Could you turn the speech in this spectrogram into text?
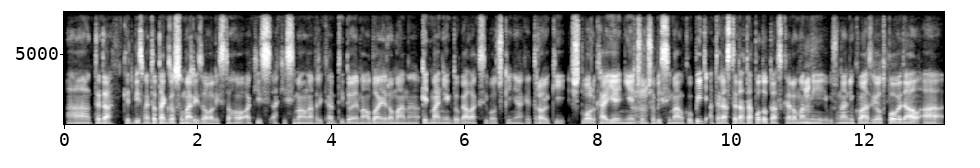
A teda, keď by sme to tak zosumarizovali, z toho, aký, aký si mal napríklad ty dojem, alebo aj Roman, keď má niekto Galaxy Watchky, nejaké trojky, štvorka je niečo, Mhm. čo by si mal kúpiť. A teraz teda tá podotázka, Roman mi už na ňu kvázi odpovedal a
